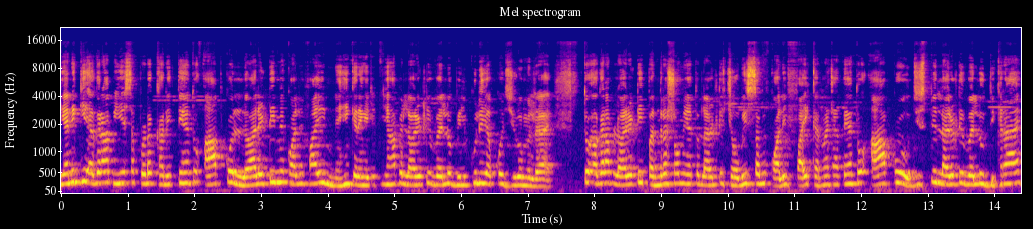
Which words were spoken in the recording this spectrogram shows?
यानी कि अगर आप ये सब प्रोडक्ट खरीदते हैं तो आपको लॉयल्टी में क्वालिफाई नहीं करेंगे, क्योंकि यहाँ पर लॉयल्टी वैल्यू बिल्कुल ही आपको ज़ीरो मिल रहा है। तो अगर आप लॉयल्टी पंद्रह सौ में या तो लॉयल्टी चौबीस सौ में क्वालिफाई करना चाहते हैं तो आपको जिस भी लॉयल्टी वैल्यू दिख रहा है,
